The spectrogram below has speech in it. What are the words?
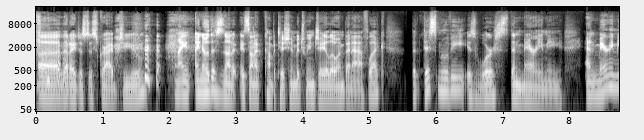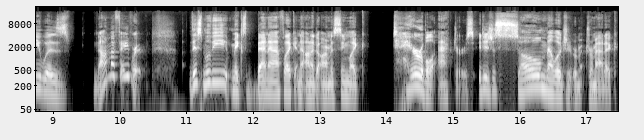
uh, that I just described to you. And I, I know this is not a, it's not a competition between J Lo and Ben Affleck, but this movie is worse than Marry Me, and Marry Me was not my favorite. This movie makes Ben Affleck and Ana de Armas seem like terrible actors. It is just so melodramatic.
